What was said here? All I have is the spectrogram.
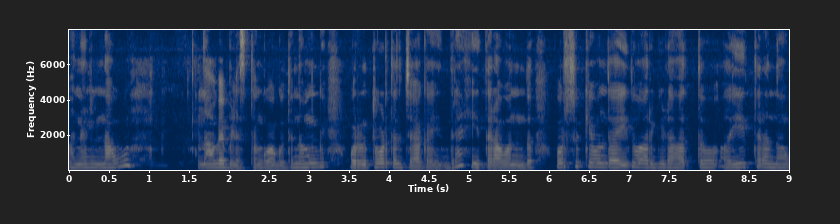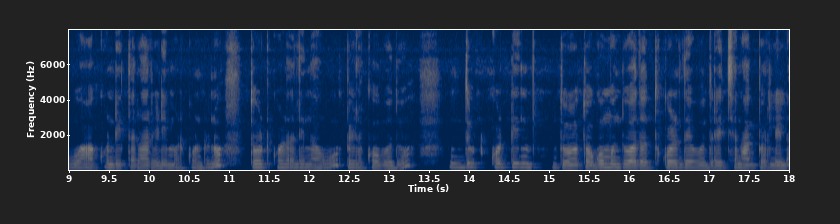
ಮನೇಲಿ ನಾವು ನಾವೇ ಬೆಳೆಸ್ದಂಗೂ ಆಗುತ್ತೆ. ನಮಗೆ ಹೊರ ತೋಟದಲ್ಲಿ ಜಾಗ ಇದ್ದರೆ ಈ ಥರ ಒಂದು ವರ್ಷಕ್ಕೆ ಒಂದು ಐದು ಆರು ಗಿಡ ಹತ್ತು ಈ ಥರ ನಾವು ಹಾಕ್ಕೊಂಡು ಈ ಥರ ರೆಡಿ ಮಾಡಿಕೊಂಡ್ರು ತೋಟಗಳಲ್ಲಿ ನಾವು ಬೆಳ್ಕೊಬೋದು. ದುಡ್ಡು ಕೊಟ್ಟಿದ್ದು ತೊಗೊಂಬಂದು ಅದು ಹತ್ಕೊಳ್ದೆ ಹೋದರೆ ಚೆನ್ನಾಗಿ ಬರಲಿಲ್ಲ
